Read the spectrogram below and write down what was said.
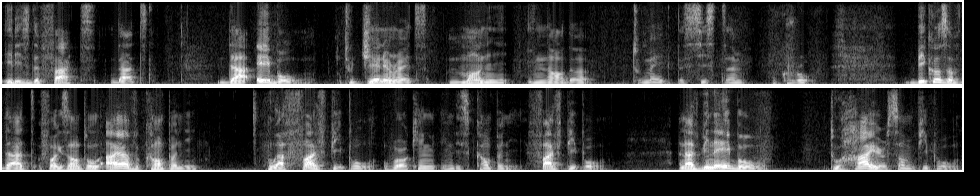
It is the fact that they are able to generate money in order to make the system grow. Because of that, for example, I have a company who have five people working in this company, five people. And I've been able to hire some people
